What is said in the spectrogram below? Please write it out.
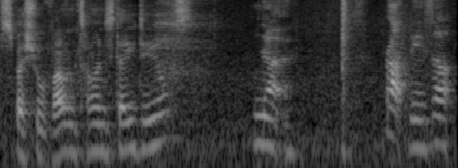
special Valentine's Day deals? No. Wrap these up.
